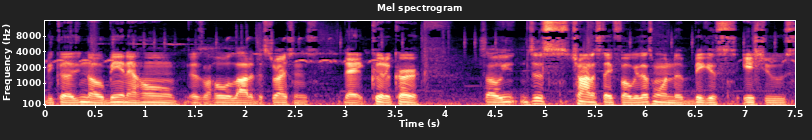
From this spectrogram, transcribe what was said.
because you know being at home there's a whole lot of distractions that could occur. So just trying to stay focused. That's one of the biggest issues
